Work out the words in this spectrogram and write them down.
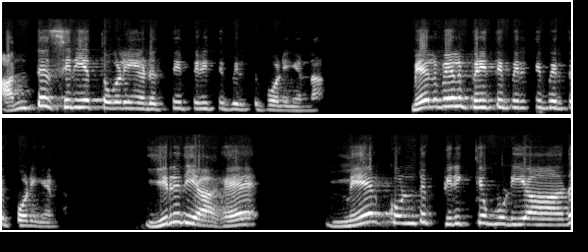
அந்த சிறிய துகளையும் எடுத்து பிரித்து பிரித்து போனீங்கன்னா மேலும் மேலும் பிரித்து பிரித்து பிரித்து போனீங்கன்னா இறுதியாக மேற்கொண்டு பிரிக்க முடியாத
